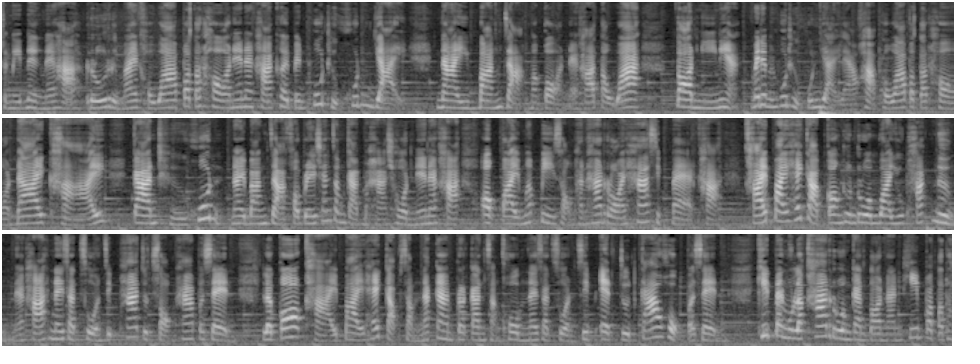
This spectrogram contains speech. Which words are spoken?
สักนิดหนึ่งนะคะ รู้หรือไม่เขาว่าปตทเนี่ยนะคะ เคยเป็นผู้ถือหุ้นใหญ่ในบางจากมาก่อนนะคะ แต่ว่าตอนนี้เนี่ยไม่ได้เป็นผู้ถือหุ้นใหญ่แล้วค่ะ เพราะว่าปตทได้ขายการถือหุ้นในบางจากคอร์ปอเรชั่นจำกัดมหาชนเนี่ยนะคะ ออกไปเมื่อปี 2558 ค่ะ ขายไปให้กับกองทุนรวมวายุพักหนึ่งนะคะในสัดส่วน 15.25%แล้วก็ขายไปให้กับสำนักงานประกันสังคมในสัดส่วน 11.96%คิดเป็นมูลค่ารวมกันตอนนั้นที่ปตท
